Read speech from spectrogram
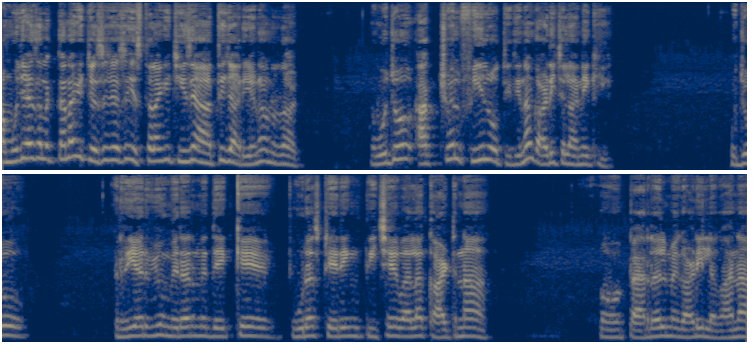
अब मुझे ऐसा लगता है ना कि जैसे जैसे इस तरह की चीज़ें आती जा रही है ना अनुराग वो जो एक्चुअल फील होती थी ना गाड़ी चलाने की वो जो रियर व्यू मिरर में देख के पूरा स्टेयरिंग पीछे वाला काटना और पैरेलल में गाड़ी लगाना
